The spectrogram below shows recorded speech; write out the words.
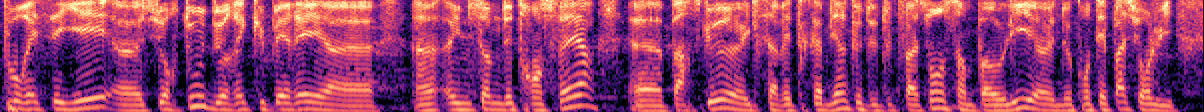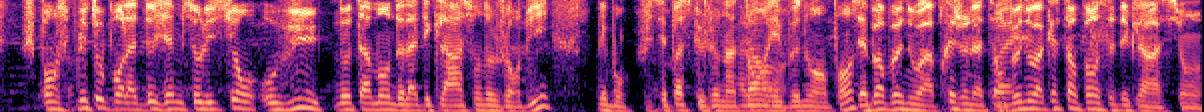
pour essayer euh, surtout de récupérer euh, un- une somme de transfert euh, parce que ils savaient très bien que de toute façon Sampaoli ne comptait pas sur lui. Je pense plutôt pour la deuxième solution au vu notamment de la déclaration d'aujourd'hui, mais bon, je sais pas ce que Jonathan Alors, et Benoît en pensent. D'abord Benoît, après Jonathan. Ouais. Benoît, qu'est-ce que t'en penses de cette déclaration?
